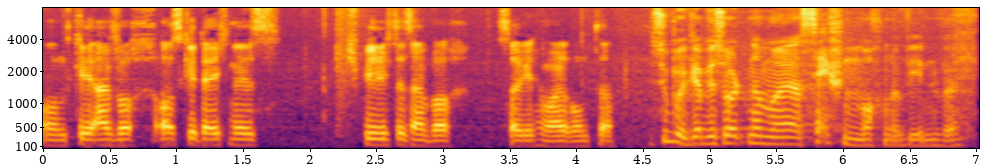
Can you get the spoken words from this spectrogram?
und gehe einfach aus Gedächtnis, spiele ich das einfach, sage ich mal, runter. Super, ich glaube, wir sollten einmal eine Session machen auf jeden Fall.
